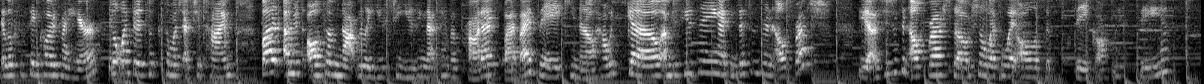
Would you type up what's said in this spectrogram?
it looks the same color as my hair. I don't like that it took so much extra time, but I'm just also not really used to using that type of product. Bye bye bake, you know how it go. I'm just using, I think this is an e.l.f. brush. Yeah, this is just an e.l.f. brush, so I'm just gonna wipe away all of the bake off my face.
